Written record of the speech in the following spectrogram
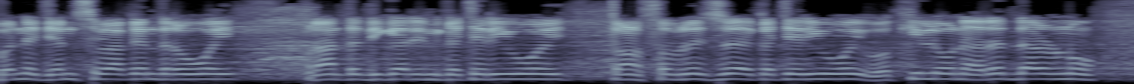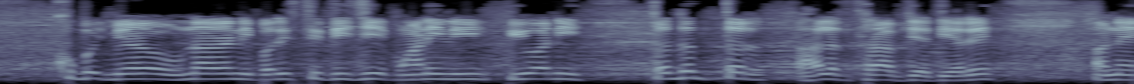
બંને જનસેવા કેન્દ્ર હોય પ્રાંત અધિકારીની કચેરી હોય ત્રણ સબ કચેરી હોય વકીલો અને અરજદારોનો ખૂબ જ મેળો ઉનાળાની પરિસ્થિતિ છે. પાણીની પીવાની તદંતર હાલત ખરાબ છે અત્યારે. અને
